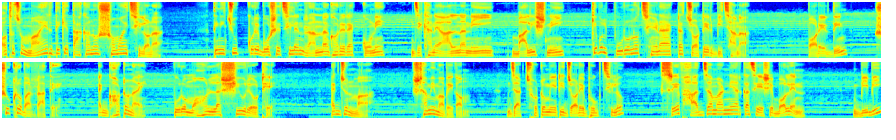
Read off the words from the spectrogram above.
অথচ মায়ের দিকে তাকানোর সময় ছিল না। তিনি চুপ করে বসেছিলেন রান্নাঘরের এক কোণে, যেখানে আলনা নেই, বালিশ নেই, কেবল পুরনো ছেঁড়া একটা চটের বিছানা। পরের দিন, শুক্রবার রাতে, এক ঘটনায় পুরো মহল্লা শিউরে ওঠে। একজন মা, শামিমা বেগম, যার ছোট মেয়েটি জ্বরে ভুগছিল, স্রেফ হাজ্জা মার্নিয়ার কাছে এসে বলেন, বিবি,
